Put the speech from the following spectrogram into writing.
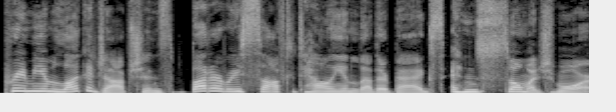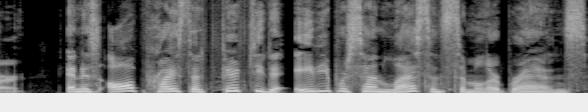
premium luggage options, buttery soft Italian leather bags, and so much more. And is all priced at 50 to 80% less than similar brands.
